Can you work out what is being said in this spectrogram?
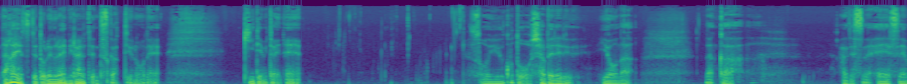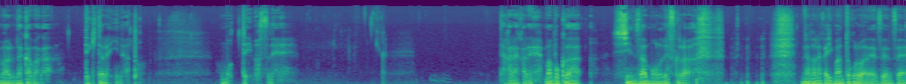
長いやつってどれぐらい見られてるんですかっていうのをね、聞いてみたいね。そういうことを喋れるような、なんか、あれですね、ASMR 仲間ができたらいいなと思っていますね。なかなかね、まあ僕は新参者ですから なかなか今のところはね、全然、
